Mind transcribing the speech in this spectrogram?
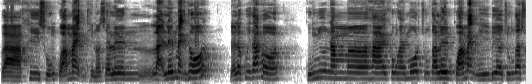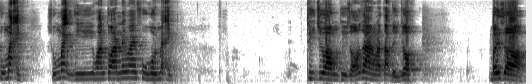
Và khi xuống quá mạnh thì nó sẽ lên lại lên mạnh thôi. Đấy là quy tắc rồi. Cũng như năm ờ, 2021 chúng ta lên quá mạnh thì bây giờ chúng ta xuống mạnh. Xuống mạnh thì hoàn toàn nay mai phục hồi mạnh. Thị trường thì rõ ràng là tạo đỉnh rồi. Bây giờ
